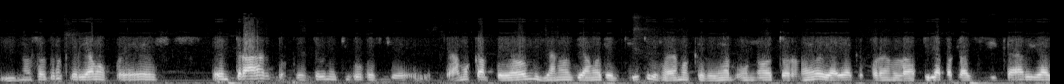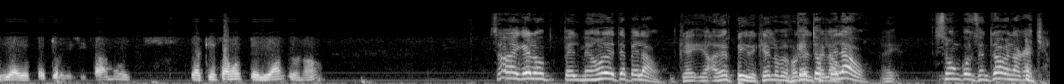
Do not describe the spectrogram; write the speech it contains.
y nosotros queríamos pues entrar porque este es un equipo pues que quedamos campeón y ya nos llevamos del título sabemos que teníamos un nuevo torneo y había que ponernos la pila para clasificar y gracias a Dios pues clasificamos y, y aquí estamos peleando, ¿no? ¿Sabe qué es lo el mejor de este pelado? ¿Qué- a ver, pibe, ¿qué es lo mejor ¿Qué del estos pelado? pelados? Eh, Son concentrados en la cancha,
